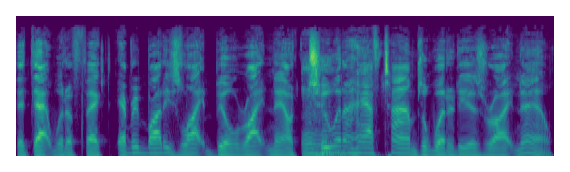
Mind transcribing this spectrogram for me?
that that would affect everybody's light bill right now Mm-hmm. two and a half times of what it is right now.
